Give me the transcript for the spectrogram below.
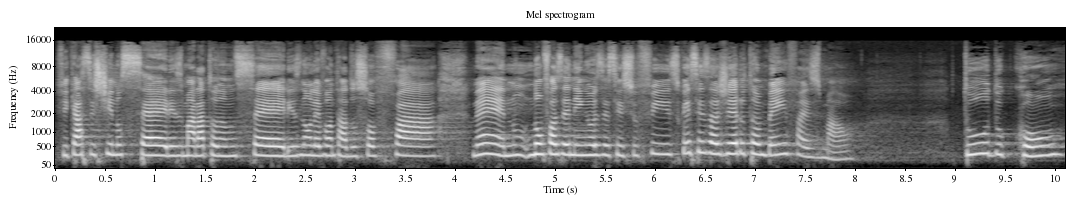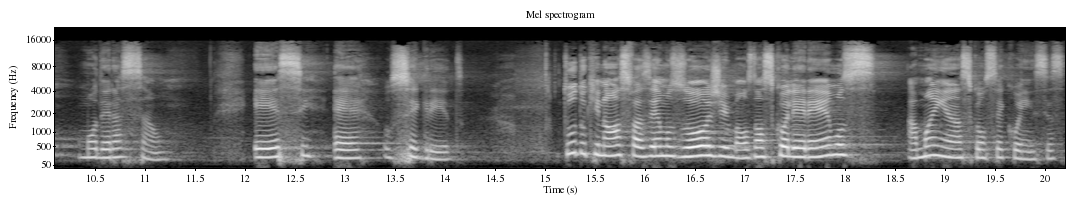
Ficar assistindo séries, maratonando séries, não levantar do sofá, né? não, não fazer nenhum exercício físico. Esse exagero também faz mal. Tudo com moderação. Esse é o segredo. Tudo que nós fazemos hoje, irmãos, nós colheremos amanhã as consequências.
